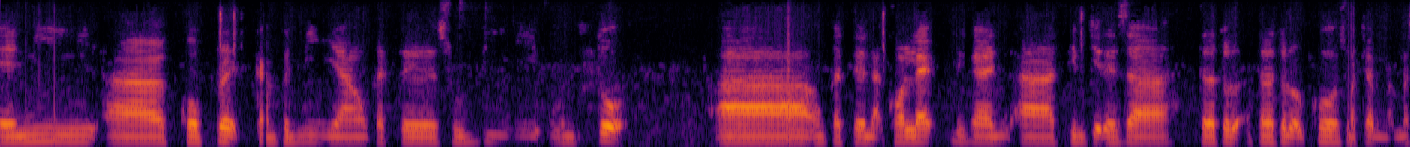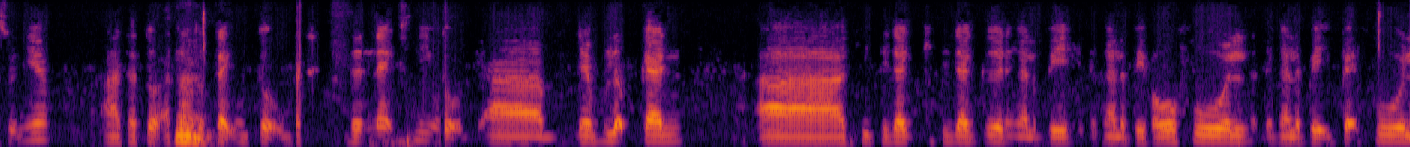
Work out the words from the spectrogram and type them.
any uh, corporate company yang kata sudi untuk uh, orang kata nak collab dengan uh, team Cik Reza Teratolok Co macam maksudnya uh, Teratolok mm. Tech untuk the next ni untuk uh, developkan uh, kita jaga, kita jaga dengan lebih dengan lebih powerful, dengan lebih impactful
